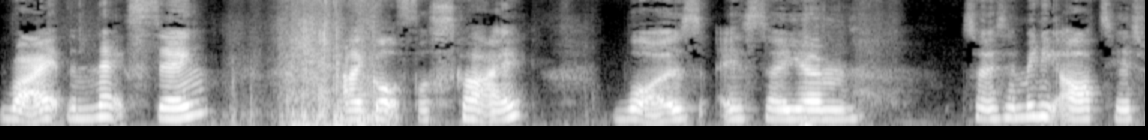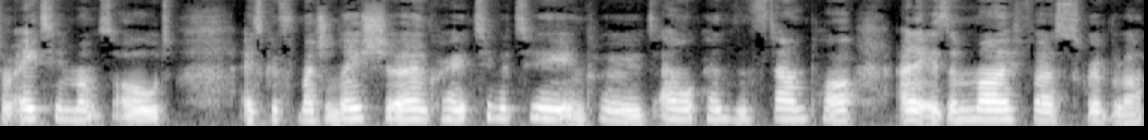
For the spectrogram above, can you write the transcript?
Right, the next thing I got for Sky was it's a um so it's a mini artist from 18 months old. It's good for imagination, creativity, includes animal pens and stamper, and it is a My First Scribbler.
